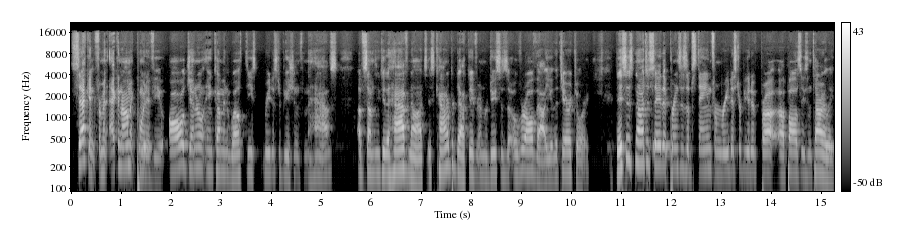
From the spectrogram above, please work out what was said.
Second, from an economic point of view, all general income and wealth de- redistribution from the haves of something to the have nots is counterproductive and reduces the overall value of the territory. This is not to say that princes abstain from redistributive pro- uh, policies entirely,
